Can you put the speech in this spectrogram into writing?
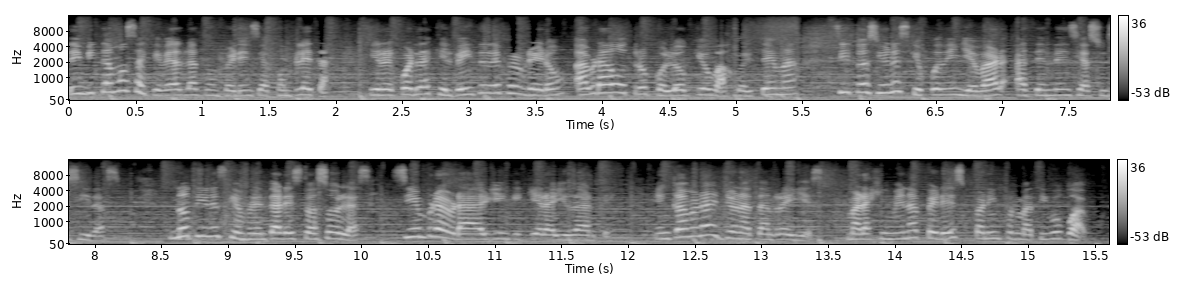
te invitamos a que veas la conferencia completa y recuerda que el 20 de febrero habrá otro coloquio bajo el tema Situaciones que pueden llevar a tendencias suicidas. No tienes que enfrentar esto a solas, siempre habrá alguien que quiera ayudarte. En cámara, Jonathan Reyes, Mara Jimena Pérez para Informativo WAP.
